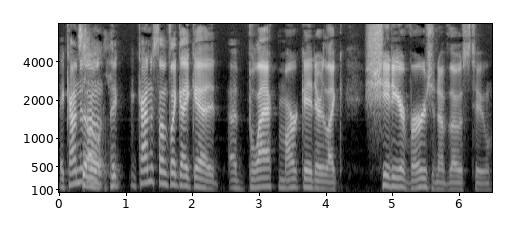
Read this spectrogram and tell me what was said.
It kind of So sounds. he- it, it kind of sounds like like a a black market or like shittier version of those two.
